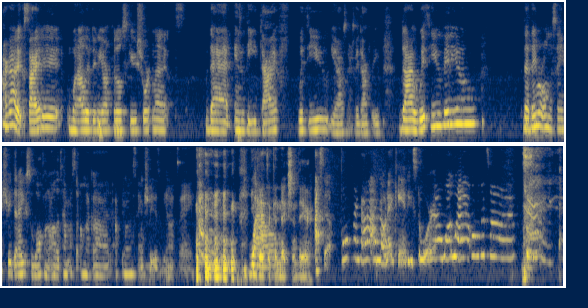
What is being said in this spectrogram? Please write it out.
I got excited when I lived in New York for those few short months that in the die with you, yeah, I was gonna say die for you, die with you video, that they were on the same street that I used to walk on all the time. I said, Oh my God, I've been on the same street as Beyonce. you felt a connection there. I said, Oh my God, I know that candy store. I walk by it all the time.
